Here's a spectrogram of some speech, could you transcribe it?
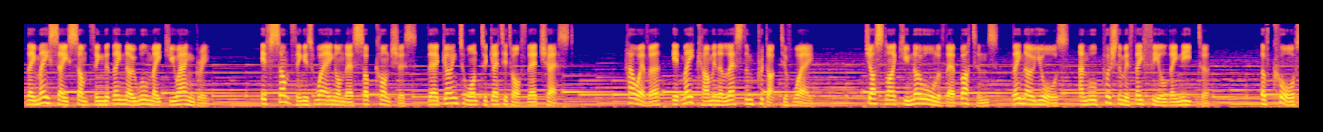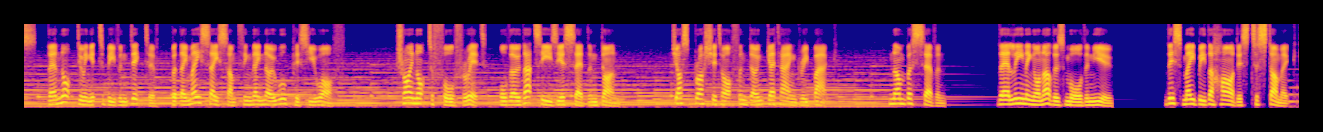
They may say something that they know will make you angry. If something is weighing on their subconscious, they're going to want to get it off their chest. However, it may come in a less than productive way. Just like you know all of their buttons, they know yours, and will push them if they feel they need to. Of course, they're not doing it to be vindictive, but they may say something they know will piss you off. Try not to fall for it, although that's easier said than done. Just brush it off and don't get angry back. Number 7. They're leaning on others more than you. This may be the hardest to stomach.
